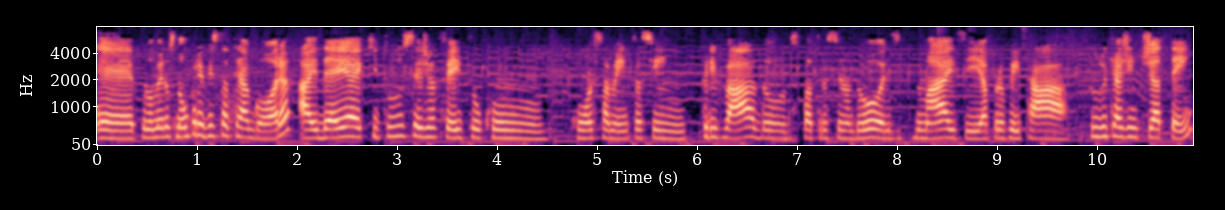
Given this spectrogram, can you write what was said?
É, pelo menos não previsto até agora. A ideia é que tudo seja feito com com orçamento assim privado dos patrocinadores e tudo mais e aproveitar tudo que a gente já tem,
